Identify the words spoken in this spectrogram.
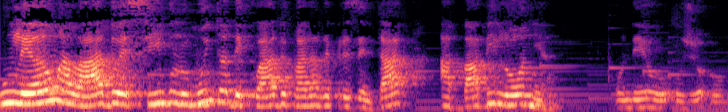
Um leão alado é símbolo muito adequado para representar a Babilônia, onde o, o,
